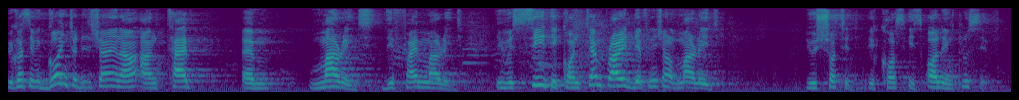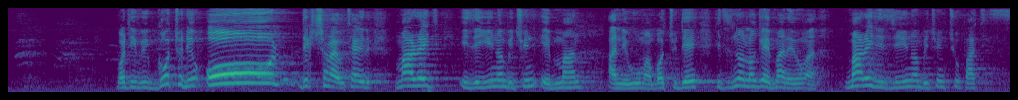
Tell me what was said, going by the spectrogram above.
Because if you go into the dictionary now and type um, marriage, define marriage, if you see the contemporary definition of marriage, you shut it because it's all inclusive. But if you go to the old dictionary, I will tell you marriage is a union between a man and a woman. But today, it is no longer a man and a woman. Marriage is the union between two parties.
